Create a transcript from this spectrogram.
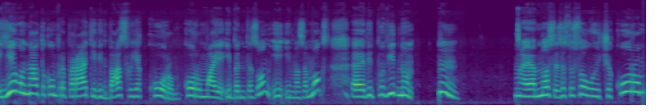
Є вона в такому препараті від басфу, як корум. Корум має і бентазон, і імазамокс. Е, відповідно. Е, Вносить, застосовуючи корум,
